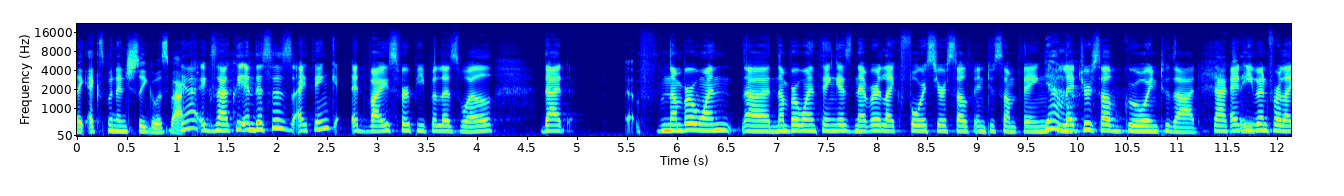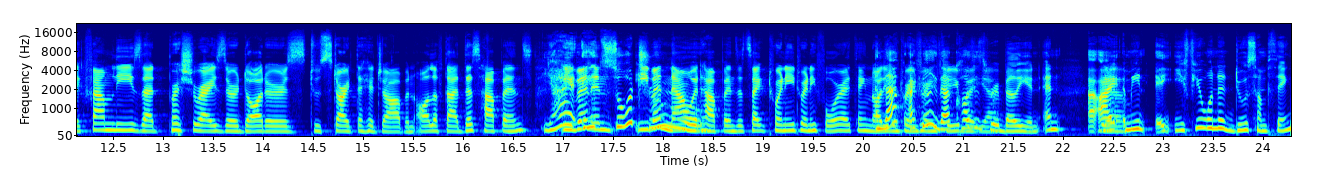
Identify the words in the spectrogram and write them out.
like exponentially goes back. Yeah, exactly. And this is, I think, advice for people as well that number one uh, number one thing is never like force yourself into something Yeah. let yourself grow into that and even for like families that pressurize their daughters to start the hijab and all of that this happens Yeah, even it's in so even now it happens it's like 2024 i think not and even that, I feel like 2023 that causes yeah. rebellion. And I, Yeah. I mean, if you want to do something,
